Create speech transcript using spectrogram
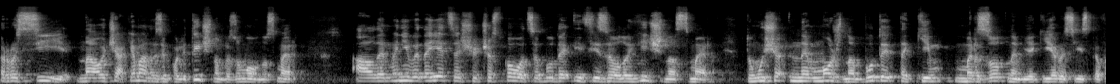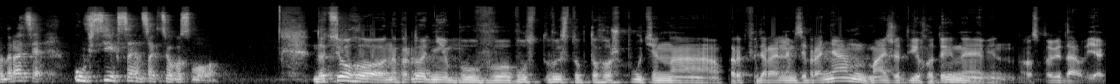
Росії на очах. Я маю на увазі політично, безумовно, смерть. Але мені видається, що частково це буде і фізіологічна смерть, тому що не можна бути таким мерзотним, як є Російська Федерація, у всіх сенсах цього слова. До цього напередодні був виступ того ж Путіна перед федеральним зібранням. Майже дві години він розповідав, як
